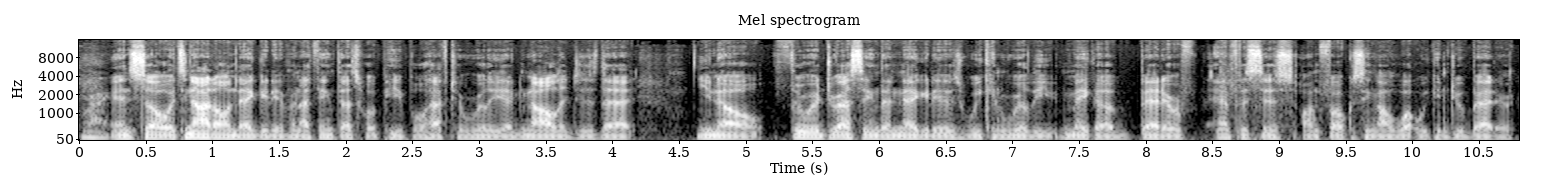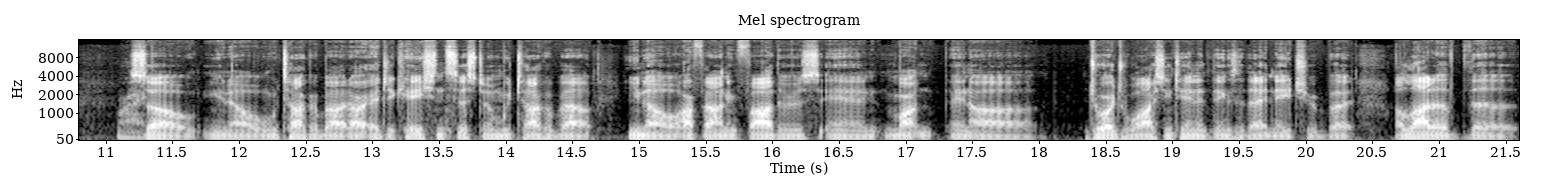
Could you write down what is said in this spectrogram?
Right. And so it's not all negative, and I think that's what people have to really acknowledge is that, you know, through addressing the negatives, we can really make a better emphasis on focusing on what we can do better. So, you know, when we talk about our education system, we talk about, you know, our founding fathers and Martin and uh, George Washington and things of that nature. But a lot of the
